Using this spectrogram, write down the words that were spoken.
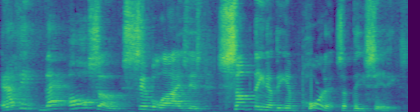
And I think that also symbolizes something of the importance of these cities.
